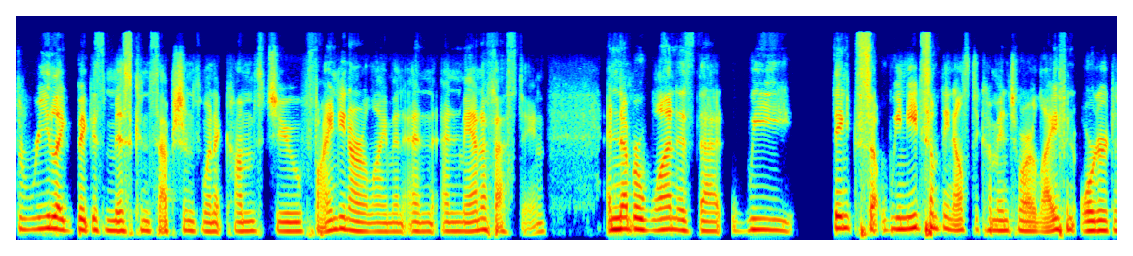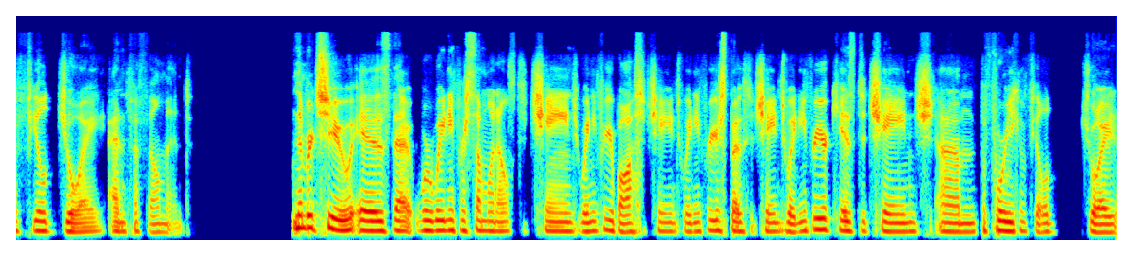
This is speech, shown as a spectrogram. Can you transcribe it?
three like biggest misconceptions when it comes to finding our alignment and and manifesting. And number 1 is that we think so we need something else to come into our life in order to feel joy and fulfillment. Number 2 is that we're waiting for someone else to change, waiting for your boss to change, waiting for your spouse to change, waiting for your kids to change um, before you can feel joy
